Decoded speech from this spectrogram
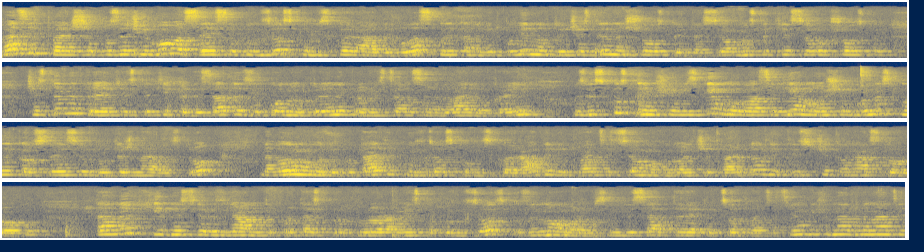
21 позачергова сесія Кунцовської міської ради була скликана відповідно до частини 6 та 7 статті 46, частини 3 статті 50 закону України про місцеве самоврядування в Україні у зв'язку з тим, що міський голова Сергій Анощенко не скликав сесію двотижневий строк на вимогу депутатів Кунцовської міської ради від 27.04.2012 року та необхідності розглянути протест прокурора міста Кунцовськ за номером 70-527 вихідна 12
